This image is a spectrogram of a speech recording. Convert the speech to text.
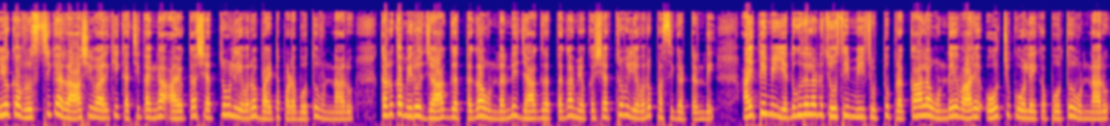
ఈ యొక్క వృశ్చిక రాశి వారికి ఖచ్చితంగా ఆ యొక్క శత్రువులు ఎవరో బయటపడబోతూ ఉన్నారు. కనుక మీరు జాగ్రత్తగా ఉండండి. జాగ్రత్తగా మీ యొక్క శత్రువు ఎవరో పసిగట్టండి. అయితే మీ ఎదుగుదలను చూసి మీ చుట్టూ ప్రక్కల ఉండేవారే ఓర్చుకోలేకపోతూ ఉన్నారు.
